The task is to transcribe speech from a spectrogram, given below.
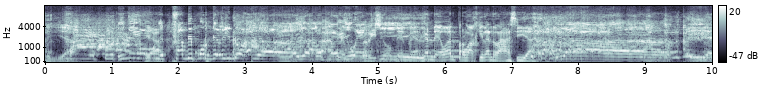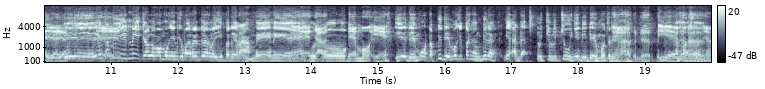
Iya. Ini ngomongin Habib Nurmagomedov ya. Iya pemain UFC. DPR kan Dewan Perwakilan Rahasia. Iya. iya, iya, Iya, kalau ngomongin kemarin tuh yang lagi pada rame nih ya Iya, jalan untuk demo ya. Iya demo, tapi demo kita ngambil yang ini ada lucu-lucunya di demo Ya ternyata. benar. benar. Iya, maksudnya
